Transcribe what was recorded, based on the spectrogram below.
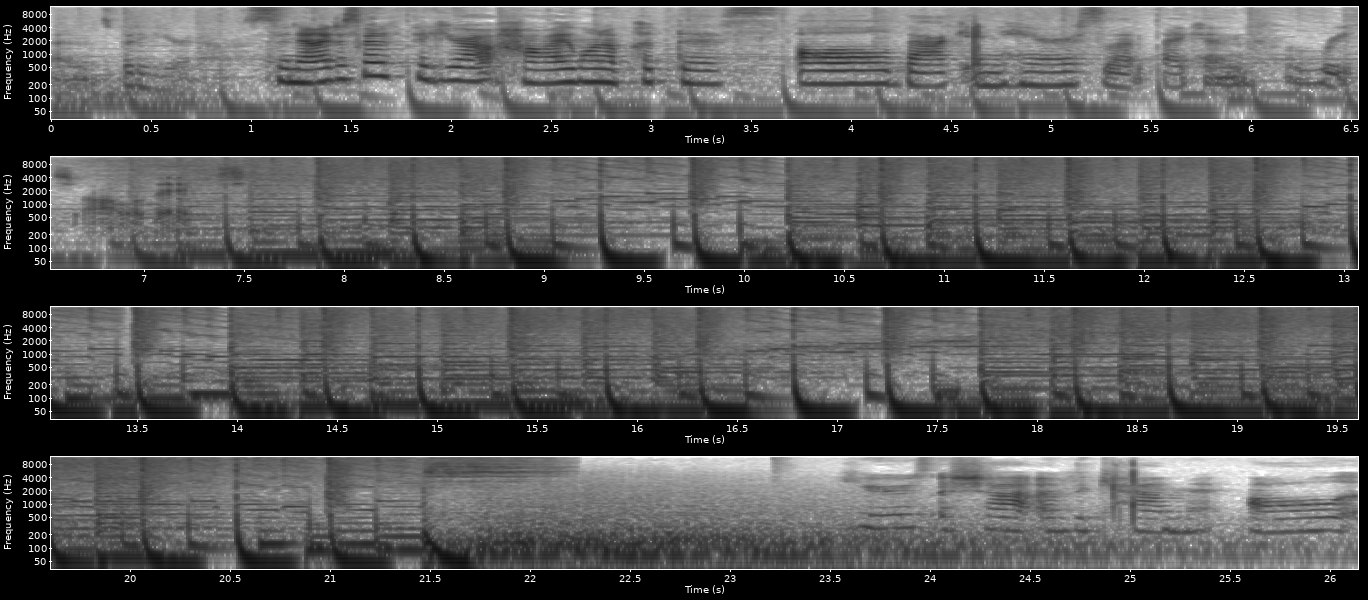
and it's been a year now. So now I just gotta figure out how I wanna put this all back in here so that I can reach all of it. Here's a shot of the cabinet all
